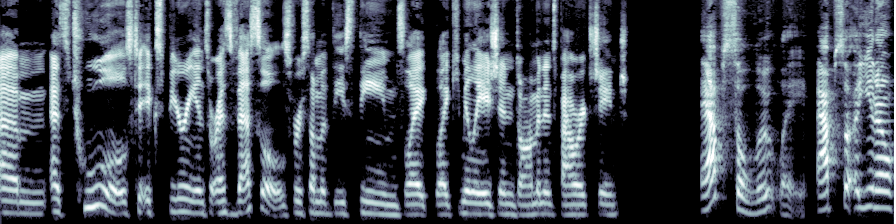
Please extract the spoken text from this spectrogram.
um, as tools to experience or as vessels for some of these themes, like like humiliation, dominance, power exchange? Absolutely. Absolutely. You know,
